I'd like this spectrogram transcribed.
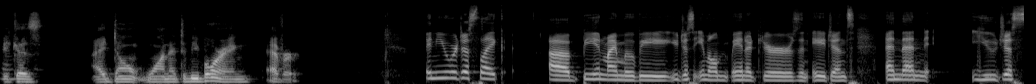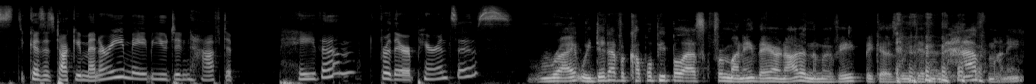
because I don't want it to be boring ever. and you were just like uh be in my movie you just emailed managers and agents and then you just because it's documentary maybe you didn't have to pay them for their appearances Right. We did have a couple people ask for money. They are not in the movie because we didn't have money.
